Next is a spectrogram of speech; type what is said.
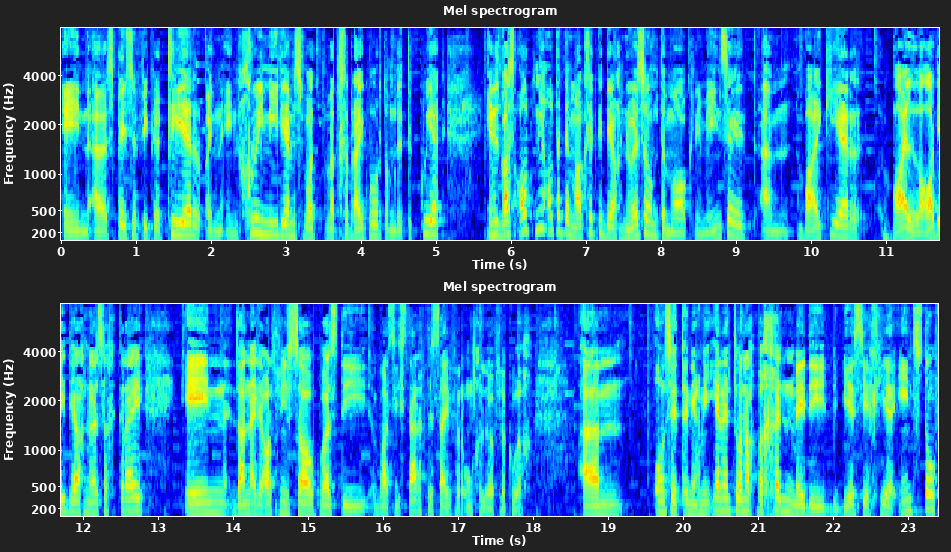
En 'n uh, spesifieke kleur en en groei mediums wat wat gebruik word om dit te kweek. En dit was al nie altyd 'n maklike diagnose om te maak nie. Mense het um baie keer baie laat die diagnose gekry en dan uit die aard van die saak was die was die sterftesyfer ongelooflik hoog. Um ons het in 1921 begin met die die BCG enstof.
